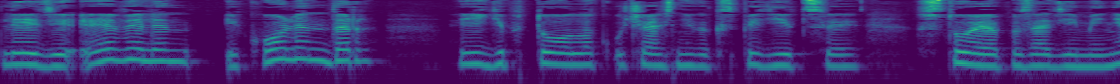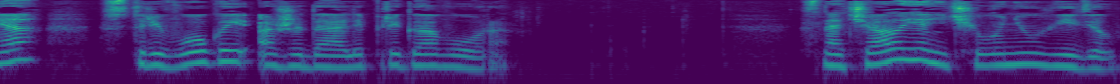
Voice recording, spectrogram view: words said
леди Эвелин и Колендер, египтолог, участник экспедиции, стоя позади меня, с тревогой ожидали приговора. Сначала я ничего не увидел.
